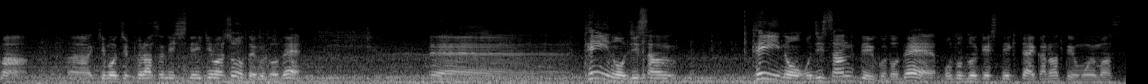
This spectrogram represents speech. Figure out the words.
まああ気持ちプラスにしていきましょうということでえー、テイのおじさんテイのおじさんっていうことでお届けしていきたいかなって思います。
